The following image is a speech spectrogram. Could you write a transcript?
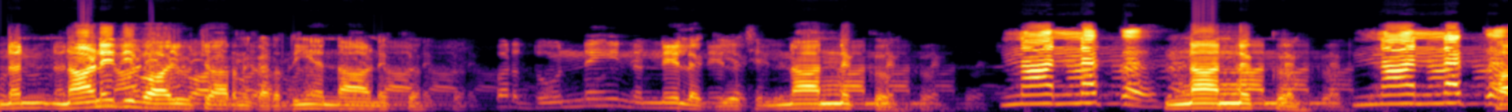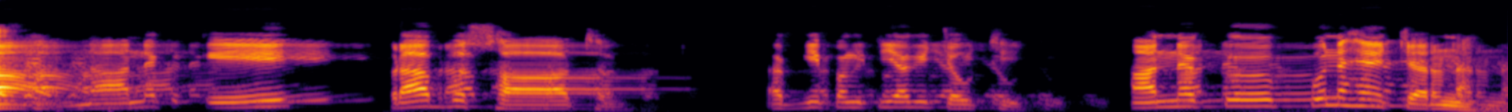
ਨਨ- ਨਾਣੇ ਦੀ ਆਵਾਜ਼ ਉਚਾਰਨ ਕਰਦੀਆਂ ਨਾਨਕ। ਪਰ ਦੋਨੇ ਹੀ ਨੰਨੇ ਲੱਗੇ ਇੱਥੇ ਨਾਨਕ। ਨਾਨਕ। ਨਾਨਕ। ਨਾਨਕ। ਹਾਂ ਨਾਨਕ ਕੇ ਪ੍ਰਭ ਸਾਥ। ਅੱਗੇ ਪੰਕਤੀ ਆ ਗਈ ਚੌਥੀ। ਅਨਕ ਪੁਨਹ ਚਰਨ।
